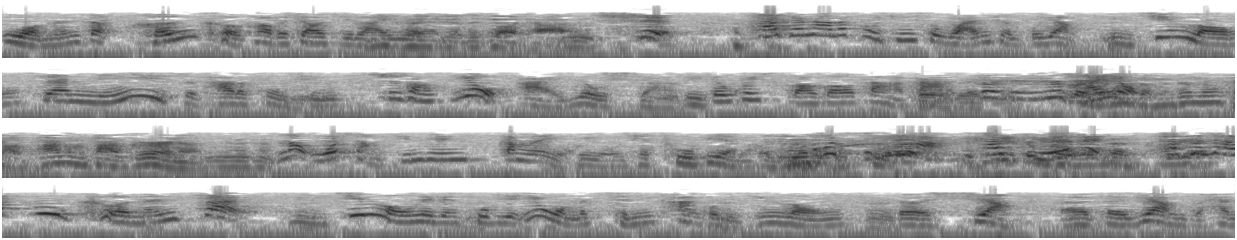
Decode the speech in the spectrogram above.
我们的很可靠的消息来源，科学的调查是。他跟他的父亲是完全不一样。李金龙虽然名义是他的父亲，事实上又矮又小。李登辉是高高大大的。但是日本人怎么都能长他那么大个呢？那我想今天当然也会有一些突变了。不起码他绝对，他跟他不可能在李金龙那边突变，因为我们曾经看过李金龙的像呃的样子和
